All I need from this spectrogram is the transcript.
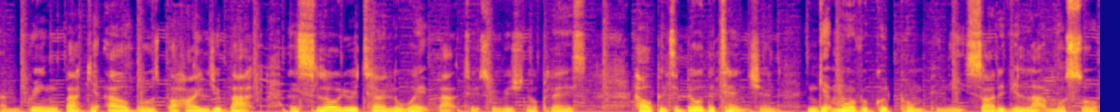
and bring back your elbows behind your back and slowly return the weight back to its original place, helping to build the tension and get more of a good pump in each side of your lat muscle.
